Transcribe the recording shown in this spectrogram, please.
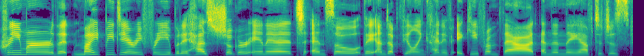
creamer that might be dairy free, but it has sugar in it. And so they end up feeling kind of icky from that. And then they have to just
